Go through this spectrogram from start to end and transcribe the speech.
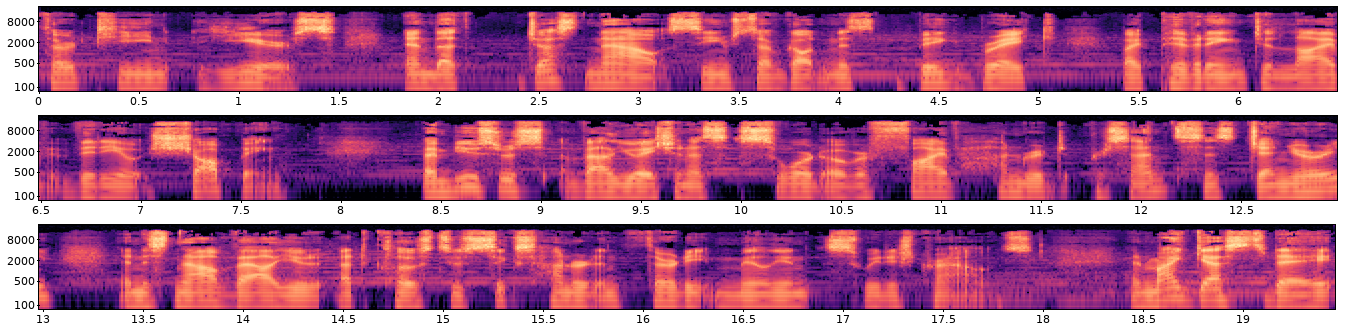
13 years, and that just now seems to have gotten its big break by pivoting to live video shopping. Bambuser's valuation has soared over 500% since January and is now valued at close to 630 million Swedish crowns. And my guest today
